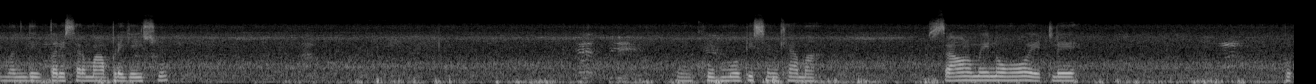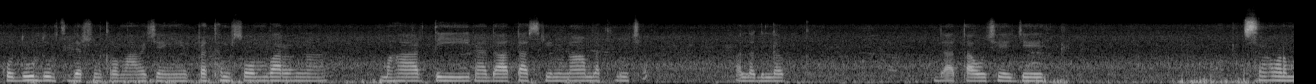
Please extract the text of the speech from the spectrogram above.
મંદિર પરિસરમાં આપણે જઈશું. ખૂબ મોટી સંખ્યામાં શ્રાવણ મહિનો હોય એટલે લોકો દૂર દૂરથી દર્શન કરવામાં આવે છે. અહીં પ્રથમ સોમવારના મહાઆરતીના દાતાશ્રીનું નામ લખેલું છે. અલગ અલગ દાતાઓ છે જે શ્રાવણ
